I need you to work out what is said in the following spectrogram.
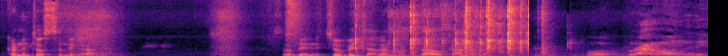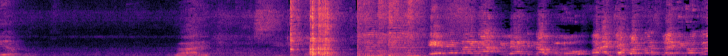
ఇక్కడ నుంచి వస్తుంది గాలి. సో దీన్ని చూపించాలన్నమాట దవాఖానాలో. ఏదేమైనా ఇలాంటి నవ్వులు మన జబర్దస్త్లో ఈరోజు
